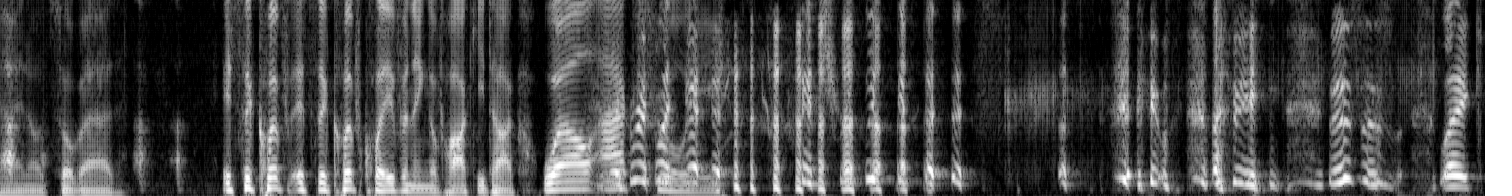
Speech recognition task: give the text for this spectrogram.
I know it's so bad. It's the cliff. It's the Cliff Clavening of hockey talk. Well, actually, it really is. I mean, this is like.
